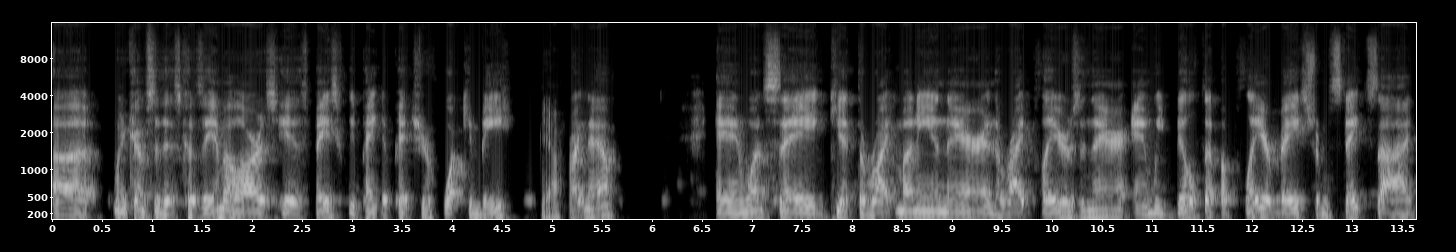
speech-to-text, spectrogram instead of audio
uh, when it comes to this, because the MLRs is basically painting a picture of what can be Yeah. right now. And once they get the right money in there and the right players in there, and we built up a player base from stateside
